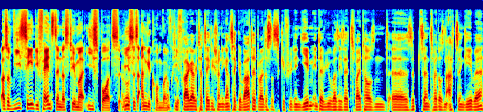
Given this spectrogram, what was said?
also wie sehen die Fans denn das Thema E-Sports? Wie also ist es angekommen beim Auf Club? die Frage habe ich tatsächlich schon die ganze Zeit gewartet, weil das ist gefühlt in jedem Interview, was ich seit 2017, 2018 gebe,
